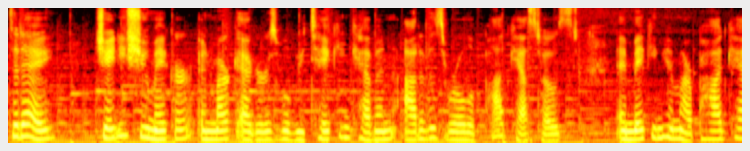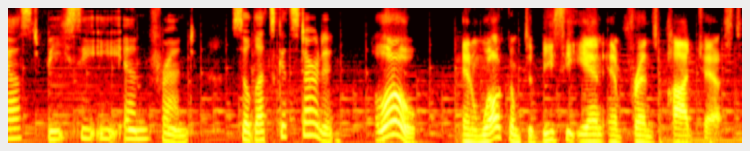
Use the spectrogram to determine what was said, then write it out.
Today, Janie Shoemaker and Mark Eggers will be taking Kevin out of his role of podcast host and making him our podcast BCEN friend. So let's get started. Hello, and welcome to BCEN and Friends podcast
